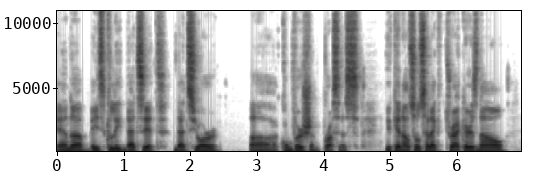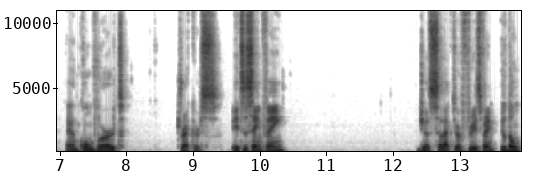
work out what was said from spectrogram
And uh, basically that's it. That's your uh, conversion process. You can also select trackers now and convert trackers. It's the same thing. Just select your freeze frame. You don't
